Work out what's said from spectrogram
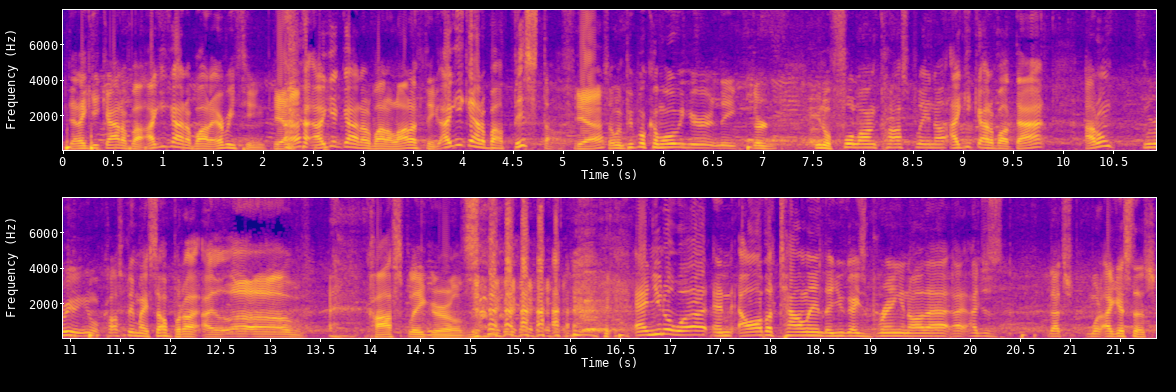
That I geek out about. I geek out about everything. Yeah? I geek out about a lot of things. I geek out about this stuff. Yeah? So when people come over here and they they're you know full on cosplay now, I geek out about that. I don't really you know cosplay myself, but I, I love cosplay girls. and you know what? And all the talent that you guys bring and all that, I, I just that's what I guess that's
